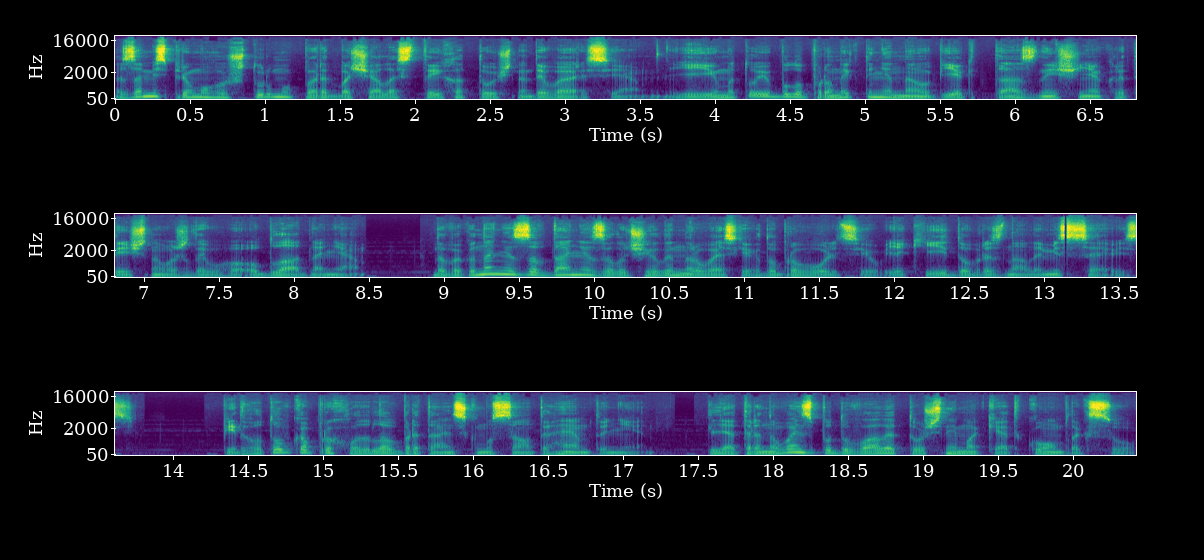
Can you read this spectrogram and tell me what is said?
Замість прямого штурму передбачалась тиха точна диверсія. Її метою було проникнення на об'єкт та знищення критично важливого обладнання. До виконання завдання залучили норвезьких добровольців, які добре знали місцевість. Підготовка проходила в британському Саутгемптоні. Для тренувань збудували точний макет комплексу.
